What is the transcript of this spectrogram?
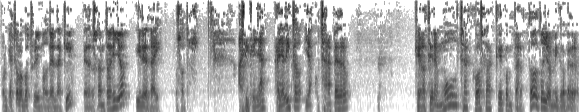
porque esto lo construimos desde aquí, Pedro Santos y yo, y desde ahí, vosotros. Así que ya, calladito y a escuchar a Pedro, que nos tiene muchas cosas que contar. Todo tuyo micro, Pedro.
